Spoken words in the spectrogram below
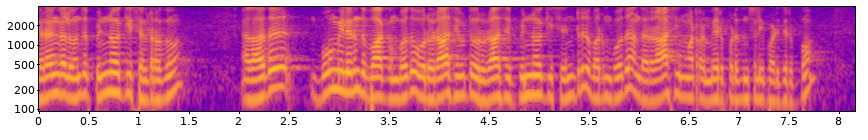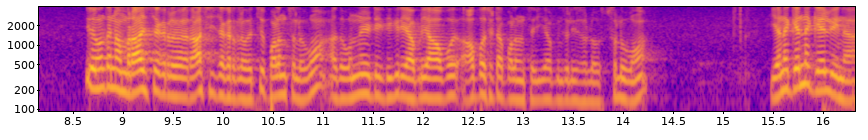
கிரகங்கள் வந்து பின்னோக்கி செல்கிறதும் அதாவது பூமியிலிருந்து பார்க்கும்போது ஒரு ராசி விட்டு ஒரு ராசி பின்னோக்கி சென்று வரும்போது அந்த ராசி மாற்றம் ஏற்படுதுன்னு சொல்லி படிச்சிருப்போம். இதை வந்து நம்ம ராசி சக்கர ராசி சக்கரத்தில் வச்சு பலன் சொல்லுவோம். அது ஒன் எயிட்டி டிகிரி அப்படியே ஆப்போ ஆப்போசிட்டாக பலன் செய்யும் அப்படின்னு சொல்லி சொல்ல சொல்லுவோம். எனக்கு என்ன கேள்வினா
